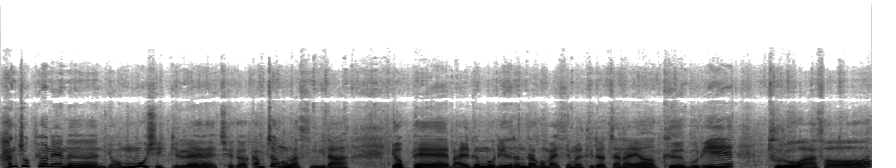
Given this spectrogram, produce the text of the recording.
한쪽 편에는 연못이 있길래 제가 깜짝 놀랐습니다. 옆에 맑은 물이 흐른다고 말씀을 드렸잖아요. 그 물이 들어와서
